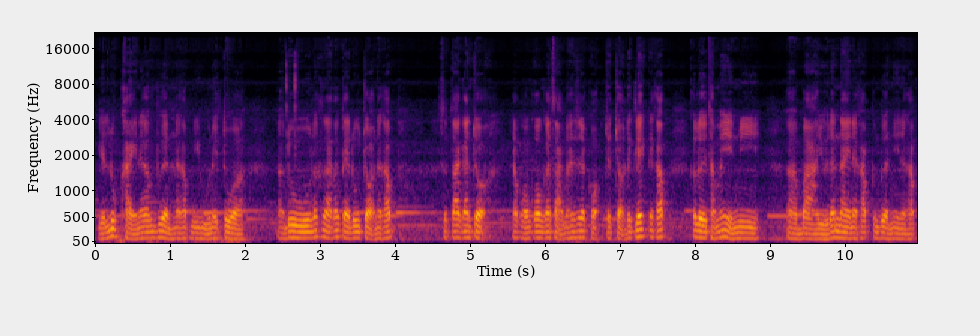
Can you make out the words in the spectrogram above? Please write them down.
เหรียญรูปไข่นะครับเพื่อนนะครับมีหูในตัวดูลักษณะตั้งแต่ดูเจาะนะครับ สไตล์การเจาะครับของกองกระสาบนะจะเจาะจะเจาะเล็กๆนะครับก็เลยทำให้เห็นมีบาอยู่ด้านในนะครับเพื่อนๆนี่นะครับ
